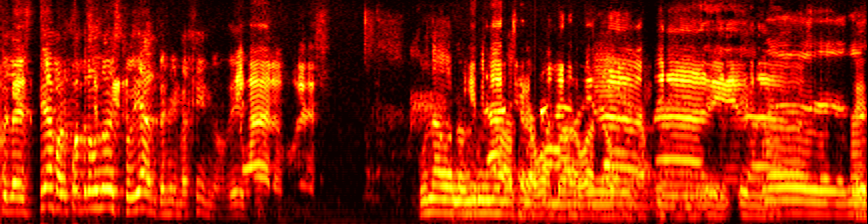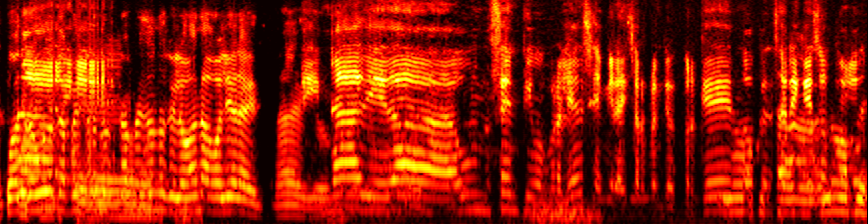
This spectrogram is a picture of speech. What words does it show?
te lo decía por 4-1 de estudiantes, me imagino. de hecho. Claro, pues. Una golondrina no se la aguanta. El- el- nadie, Eh, no, el 4-1 está pensando, está pensando que lo van a golear a él. Ay, nadie da un céntimo por Alianza y mira, y sorprendió. ¿Por qué no, pensar en eso? No, pues,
